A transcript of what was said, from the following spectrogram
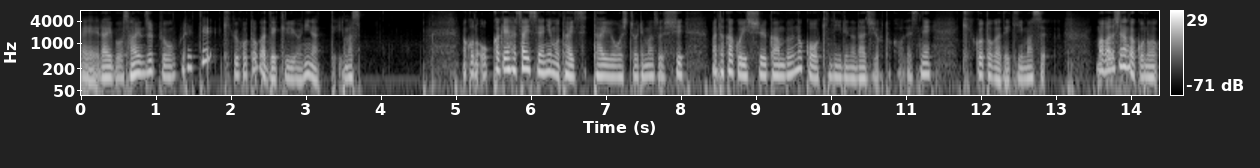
えー、ライブを30分遅れて聞くことができるようになっています。まあ、この追っかけ再生にも対応しておりますし、また過去1週間分のこうお気に入りのラジオとかをですね、聞くことができます。まあ、私なんかこの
